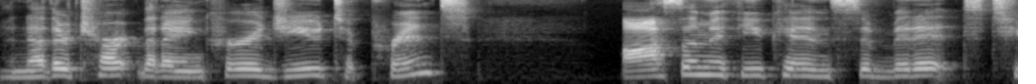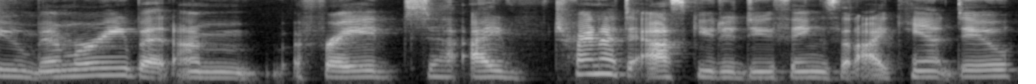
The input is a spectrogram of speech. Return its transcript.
Another chart that I encourage you to print awesome if you can submit it to memory, but I'm afraid to, I try not to ask you to do things that I can't do,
